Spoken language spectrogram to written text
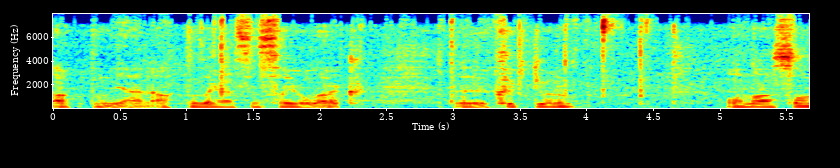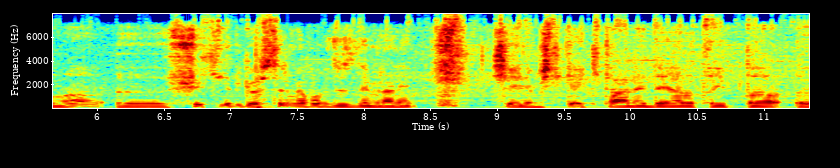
aklım yani aklınıza gelsin sayı olarak. E, 40 diyorum. Ondan sonra e, şu şekilde bir gösterim yapabiliriz. Demin hani şey demiştik ya iki tane değer atayıp da e,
